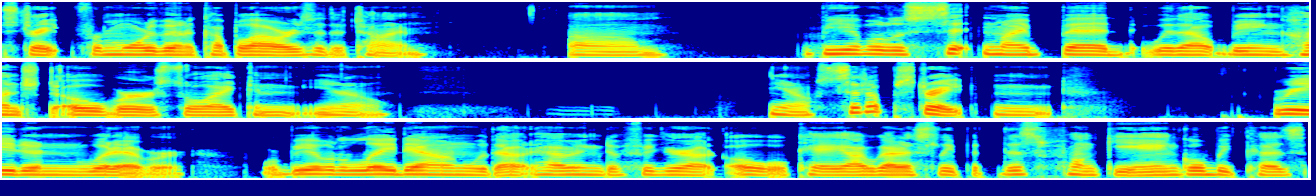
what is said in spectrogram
straight for more than a couple hours at a time. Um, be able to sit in my bed without being hunched over so I can, you know, you know, sit up straight and read and whatever or be able to lay down without having to figure out, oh, okay, I've got to sleep at this funky angle because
